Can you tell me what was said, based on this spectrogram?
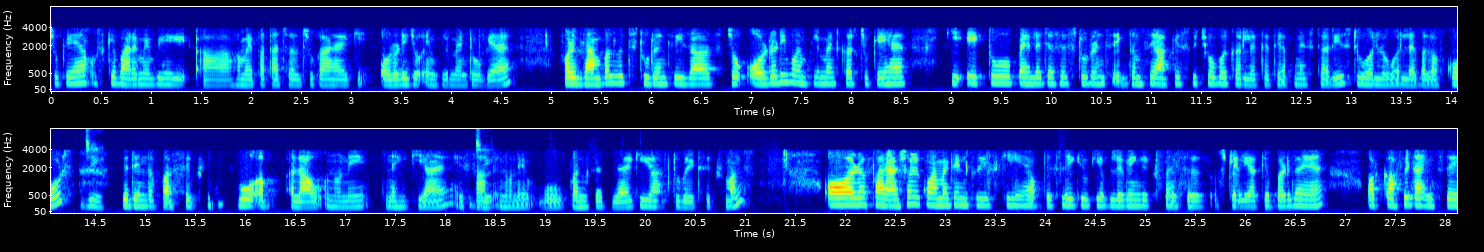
चुके हैं उसके बारे में भी आ, हमें पता चल चुका है कि ऑलरेडी जो इम्प्लीमेंट हो गया है। For example with student visas जो ऑलरेडी वो इम्प्लीमेंट कर चुके हैं कि एक तो पहले जैसे स्टूडेंट्स एकदम से आके स्विच ओवर कर लेते थे अपने studies to a lower level of course within the first six month वो अब अलाउ उन्होंने नहीं किया है। इस साल इन्होंने वो बंद कर दिया है कि you have to wait six months और फाइनेंशियल रिक्वायरमेंट इंक्रीज की है ऑब्वियसली क्योंकि अब लिविंग एक्सपेंसेस ऑस्ट्रेलिया के बढ़ गए हैं। और काफ़ी टाइम से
